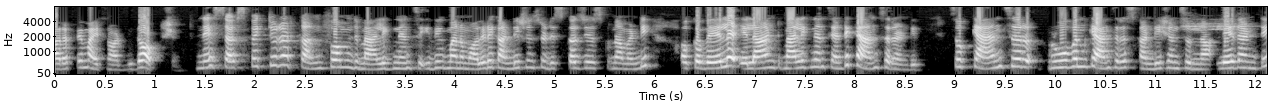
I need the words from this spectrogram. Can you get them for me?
RFA might not be the option next suspected at confirmed malignancy ఇది మనం ఆల్రెడీ కండిషన్స్ డిస్కస్ చేసుకున్నామండి. ఒకవేళ ఎలాంటి మ్యాలిగ్నెన్సీ అంటే క్యాన్సర్ అండి. So cancer proven cancerous conditions ఉన్నా లేదంటే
